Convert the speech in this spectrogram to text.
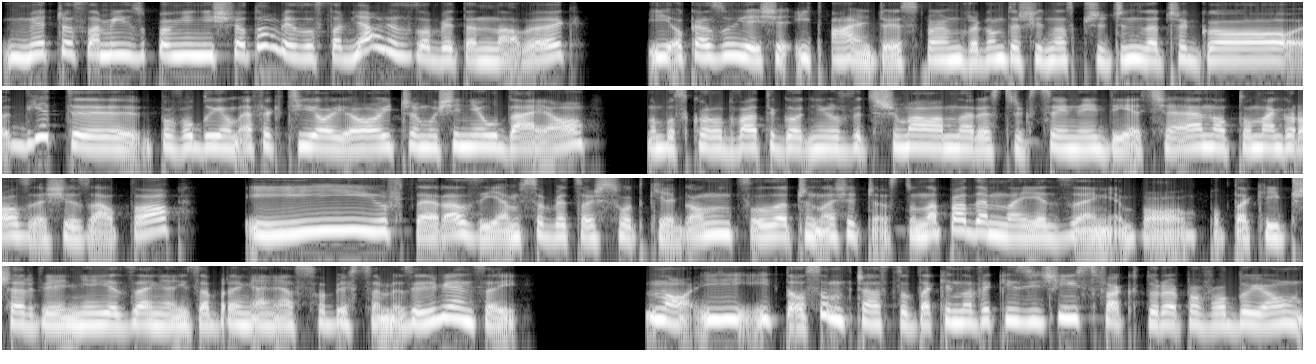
my czasami zupełnie nieświadomie zostawiamy sobie ten nawyk i okazuje się, i a, to jest swoją drogą też jedna z przyczyn, dlaczego diety powodują efekt jojo i czemu się nie udają. No bo skoro dwa tygodnie już wytrzymałam na restrykcyjnej diecie, no to nagrodzę się za to. I już teraz jem sobie coś słodkiego, no co zaczyna się często napadem na jedzenie, bo po takiej przerwie niejedzenia i zabraniania sobie chcemy zjeść więcej. No i, i to są często takie nawyki z dzieciństwa, które powodują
